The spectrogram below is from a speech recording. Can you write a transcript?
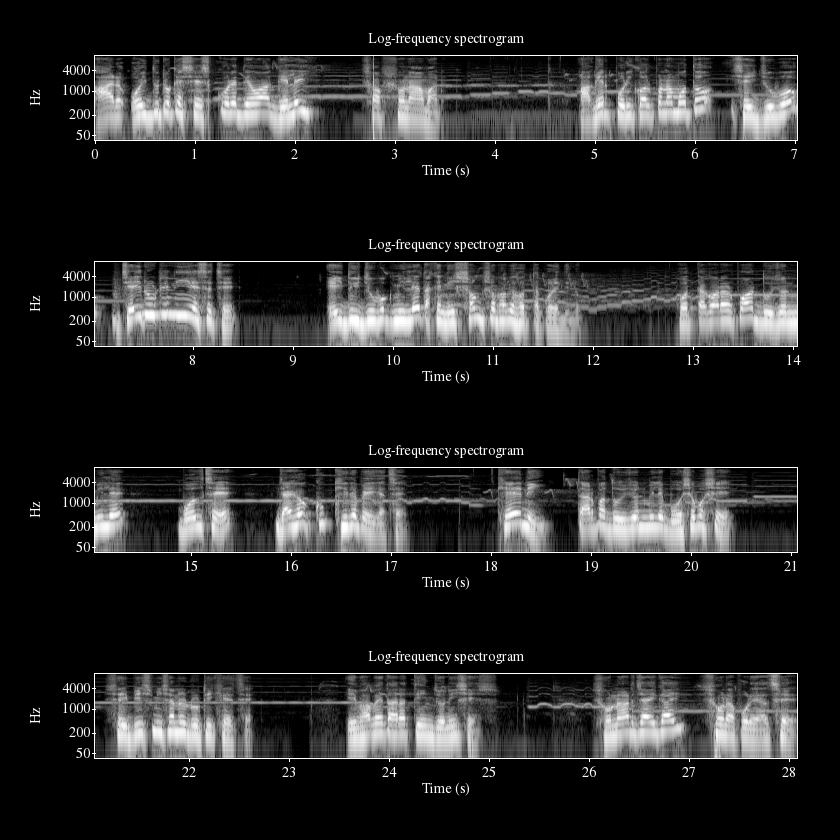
আর ওই দুটোকে শেষ করে দেওয়া গেলেই সব সোনা আমার। আগের পরিকল্পনা মতো সেই যুবক যেই রুটি নিয়ে এসেছে, এই দুই যুবক মিলে তাকে নৃশংসভাবে হত্যা করে দিল। হত্যা করার পর দুজন মিলে বলছে, যাই হোক, খুব খিদে পেয়ে গেছে। খেয়ে নিই। তারপর দুইজন মিলে বসে বসে সেই বিষ মিশানো রুটি খেয়েছে। এভাবে তারা তিনজনই শেষ। সোনার জায়গায় সোনা পড়ে আছে,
